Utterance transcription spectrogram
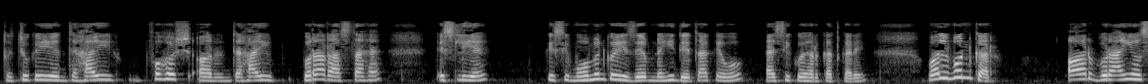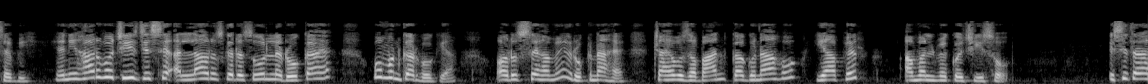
تو چونکہ یہ انتہائی فوش اور انتہائی برا راستہ ہے، اس لیے کسی مومن کو یہ زیب نہیں دیتا کہ وہ ایسی کوئی حرکت کرے۔ ول بن کر اور برائیوں سے بھی۔ یعنی ہر وہ چیز جس سے اللہ اور اس کے رسول نے روکا ہے، وہ منکر ہو گیا اور اس سے ہمیں رکنا ہے، چاہے وہ زبان کا گناہ ہو یا پھر عمل میں کوئی چیز ہو۔ اسی طرح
